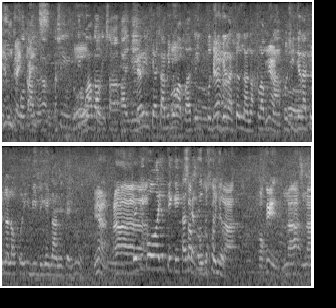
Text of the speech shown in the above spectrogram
yung guidelines. Kasi hindi po galing sa IA. Pero yung sinasabi nyo nga pa, yung konsiderasyon na naklap na, Yan. konsiderasyon na lang po ibibigay namin sa inyo. Yan. ah, Pwede ko kayo tikitan sa kung gusto protocol nyo. nila, okay, na, na,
